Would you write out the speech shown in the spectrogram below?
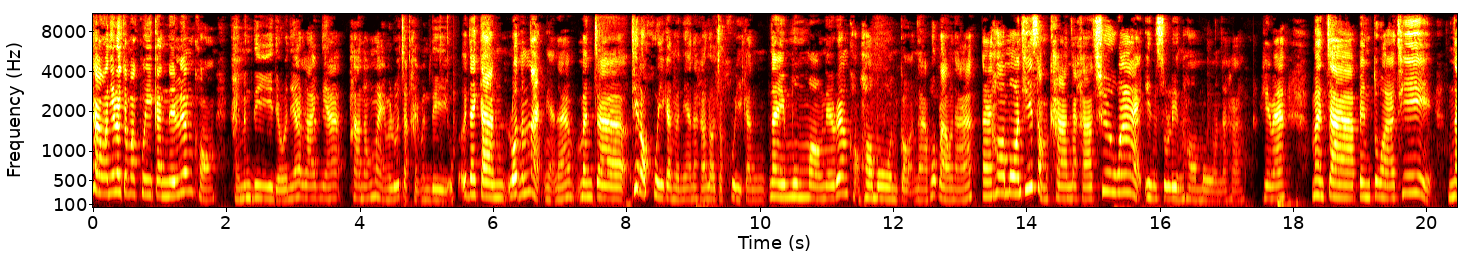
ค่ะ วันนี้เราจะมาคุยกันในเรื่องของไขมันดี เดี๋ยววันนี้ไลฟ์เนี้ยพาน้องใหม่มารู้จักไขมันดีในการลดน้ำหนักเนี่ยนะมันจะที่เราคุยกันวันนี้นะคะ เราจะคุยกันในมุมมองในเรื่องของฮอร์โมนก่อนนะพวกเรานะแต่ฮอร์โมนที่สำคัญนะคะ ชื่อว่าอินซูลินฮอร์โมนนะคะ โอเคไหมมันจะเป็นตัวที่น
